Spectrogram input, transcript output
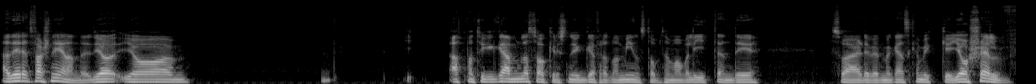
Ja, det är rätt fascinerande. Jag, jag... Att man tycker gamla saker är snygga för att man minns dem när man var liten, det... Så är det väl med ganska mycket. Jag själv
